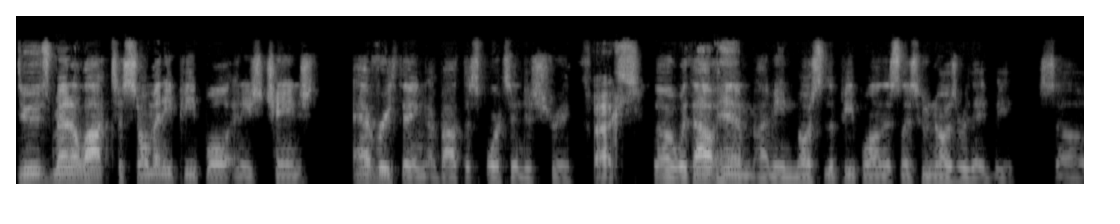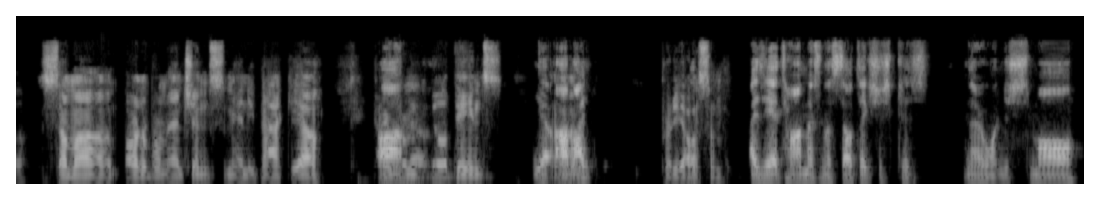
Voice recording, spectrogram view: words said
dude's meant a lot to so many people, and he's changed everything about the sports industry. Facts. So without him, I mean, most of the people on this list, who knows where they'd be. So Some uh, honorable mentions: Manny Pacquiao, coming Ah. from the Philippines. yeah, um, Uh, I, Pretty awesome. Isaiah Thomas and the Celtics, just because another one, just small,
